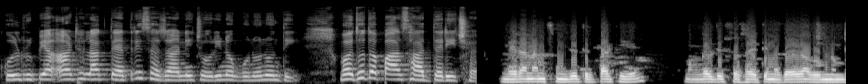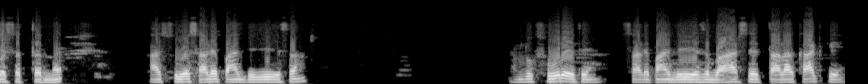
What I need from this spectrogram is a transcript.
કુલ રૂપિયા આઠ લાખ તેત્રીસ હજારની ચોરીનો ગુનો નોંધી વધુ તપાસ હાથ ધરી છે मेरा नाम संजय त्रिपाठी है मंगलदीप सोसाइटी में रहेगा रूम नंबर सत्तर में आज सुबह साढ़े पाँच बजे जैसा हम लोग सो रहे थे। साढ़े पाँच बजे जैसे बाहर से ताला काट के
